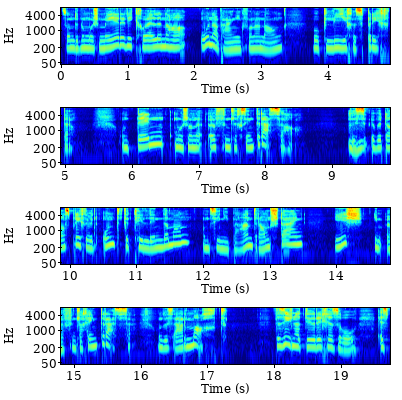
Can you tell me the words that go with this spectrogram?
Sondern du musst mehrere Quellen haben, unabhängig voneinander, die Gleiches berichten. Und dann musst du ein öffentliches Interesse haben. Dass über das berichtet wird. Und der Till Lindemann und seine Band Rammstein ist im öffentlichen Interesse. Und was er macht, Das ist natürlich so. Es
